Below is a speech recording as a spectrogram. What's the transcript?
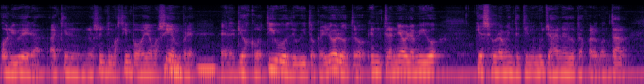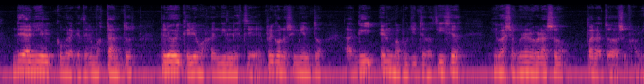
Olivera, a quien en los últimos tiempos veíamos siempre en el kiosco Tibu de Huguito Cairol, otro entrañable amigo que seguramente tiene muchas anécdotas para contar de Daniel, como la que tenemos tantos, pero hoy queríamos rendirle este reconocimiento aquí en Mapuchito Noticias y vaya un gran abrazo para toda su familia.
